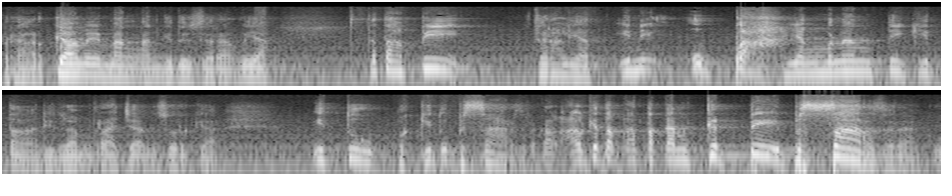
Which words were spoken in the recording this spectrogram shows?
berharga memang kan gitu saudaraku ya. Tetapi saudara lihat ini upah yang menanti kita di dalam kerajaan surga itu begitu besar. Saudara. Kalau Alkitab katakan gede, besar, saudaraku.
